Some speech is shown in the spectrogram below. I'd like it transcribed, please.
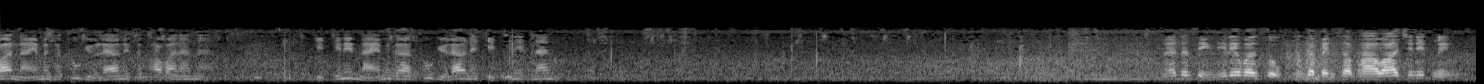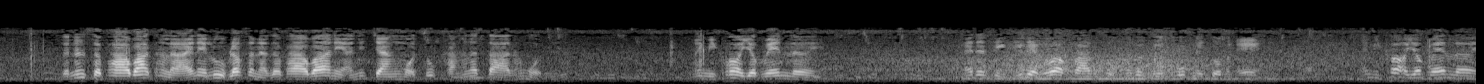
าวะไหนมันก็ทุกข์อยู่แล้วในสภาวะนั้นน่ะ จิตชนิดไหนมันก็ทุกข์อยู่แล้วในจิตชนิดนั้นแม้แต่สิ่งที่เรียกว่าสุขมันก็เป็นสภาวะชนิดหนึ่งดังนั้นสภาวะทั้งหลายในรูปลักษณะสภาวะเนี่ยอนิจจังหมดทุกขังอนัตตาทั้งหมด ไม่มีข้อยกเว้นเลย แม้แต่สิ่งที่เรียกว่าความสุขมันก็คือทุกข์ในตัวมันเอง ไม่มีข้อยกเว้นเลย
